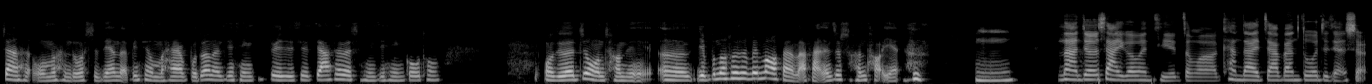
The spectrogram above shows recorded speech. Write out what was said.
占很我们很多时间的，并且我们还要不断的进行对这些加塞的事情进行沟通。我觉得这种场景，嗯，也不能说是被冒犯吧，反正就是很讨厌。嗯，那就下一个问题，怎么看待加班多这件事儿？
